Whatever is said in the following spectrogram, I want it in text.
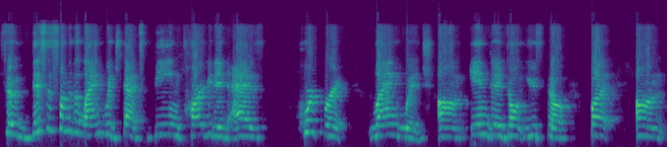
so, this is some of the language that's being targeted as corporate language um, in the adult use bill. But um,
